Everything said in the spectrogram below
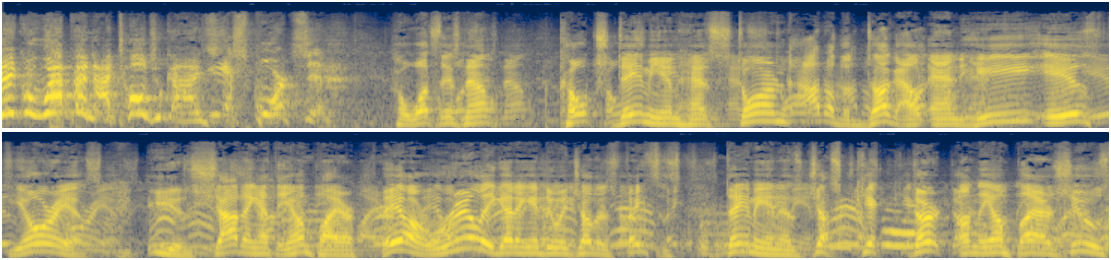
Secret weapon! I told you guys! Yeah, sports it! What's this now? Coach Damien has stormed out of the dugout and he is furious. He is shouting at the umpire. They are really getting into each other's faces. Damien has just kicked dirt on the umpire's shoes.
